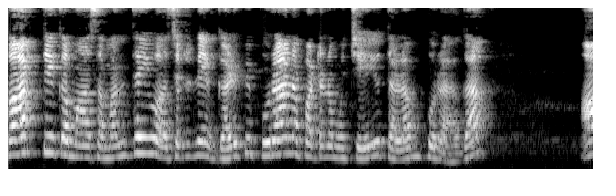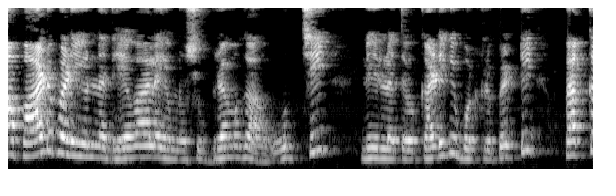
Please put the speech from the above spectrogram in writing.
కార్తీక మాసమంతయు అసటనే గడిపి పురాణ పఠనము చేయు తలంపురాగా ఆ పాడుపడి ఉన్న దేవాలయమును శుభ్రముగా ఊడ్చి నీళ్ళతో కడిగి బొట్లు పెట్టి పక్క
